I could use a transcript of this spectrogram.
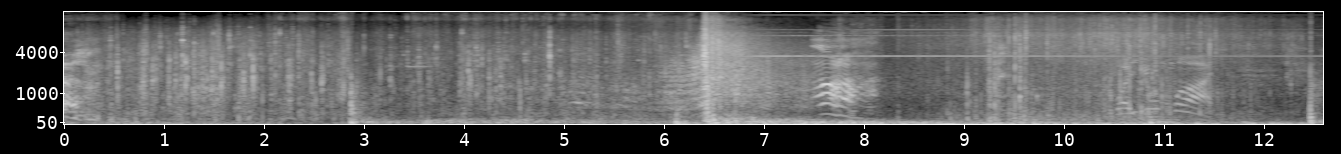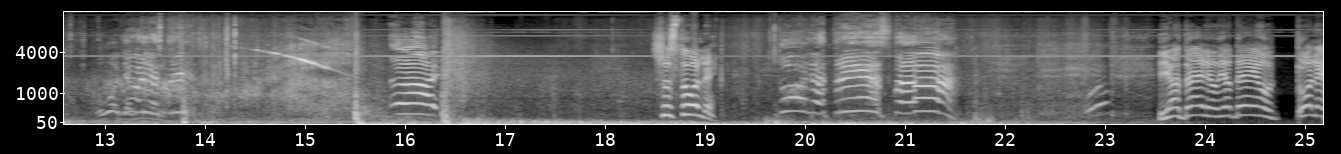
Твою мать! Володя, мінус. Ай! Що столі? Толя, 300! Я Дейл, я Дейл, Толя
